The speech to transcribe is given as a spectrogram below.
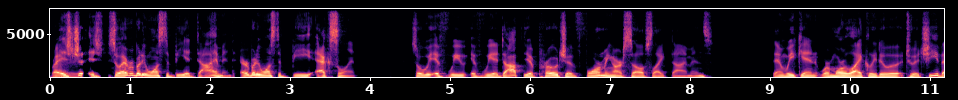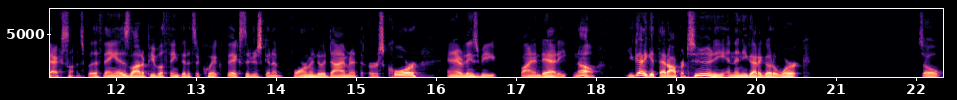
right? It's just it's, so everybody wants to be a diamond. Everybody wants to be excellent. So we, if we if we adopt the approach of forming ourselves like diamonds, then we can we're more likely to to achieve excellence. But the thing is, a lot of people think that it's a quick fix. They're just going to form into a diamond at the Earth's core, mm. and everything's gonna be fine and daddy. No, you got to get that opportunity, and then you got to go to work. So,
